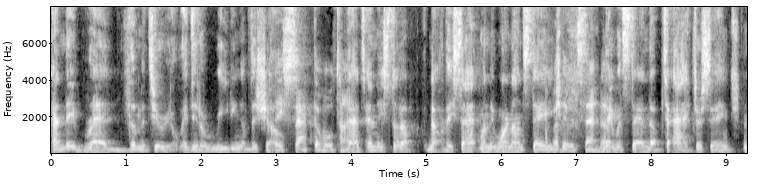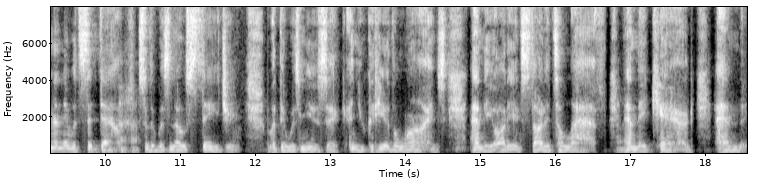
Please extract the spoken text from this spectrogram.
and they read the material. They did a reading of the show. they sat the whole time. That's and they stood up. No, they sat when they weren't on stage. But they would stand up. They would stand up to act or sing, and then they would sit down. Uh-huh. So there was no staging, but there was music, and you could hear the lines, and the audience started to laugh, Uh-huh. and they cared. And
